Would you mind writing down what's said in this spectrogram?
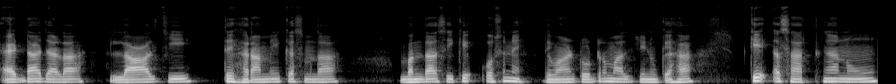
ਐਡਾ ਜਾੜਾ ਲਾਲਚੀ ਤੇ ਹਰਾਮੀ ਕਿਸਮ ਦਾ ਬੰਦਾ ਸੀ ਕਿ ਉਸਨੇ ਦੀਵਾਨ ਟੋਡਰਮੱਲ ਜੀ ਨੂੰ ਕਿਹਾ ਕਿ ਅਸ਼ਰਫੀਆਂ ਨੂੰ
